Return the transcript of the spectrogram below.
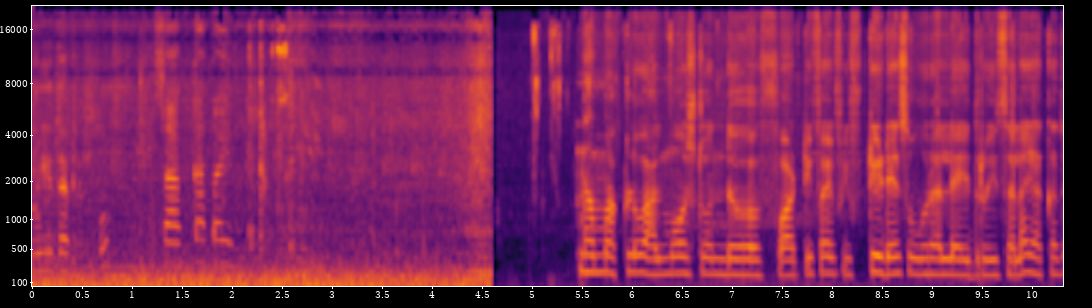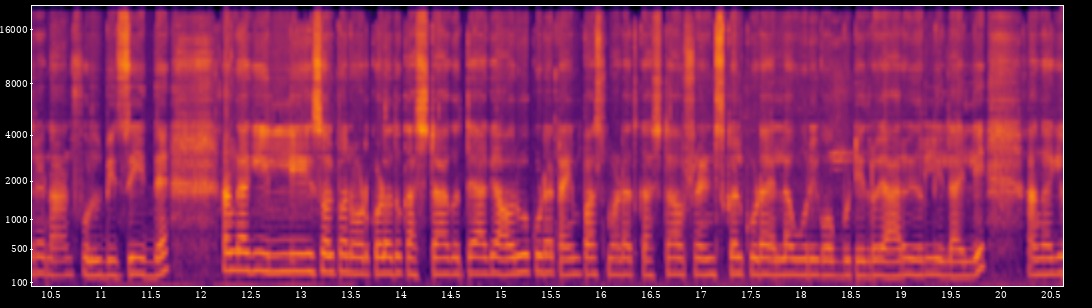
ಮುಗೀತಾ ಟ್ರಿಪ್ಪು ನಮ್ಮ ಮಕ್ಕಳು ಆಲ್ಮೋಸ್ಟ್ ಒಂದು ಫಾರ್ಟಿ ಫೈವ್ ಫಿಫ್ಟಿ ಡೇಸ್ ಊರಲ್ಲೇ ಇದ್ದರು ಈ ಸಲ. ಯಾಕಂದರೆ ನಾನು ಫುಲ್ ಬ್ಯುಸಿ ಇದ್ದೆ. ಹಾಗಾಗಿ ಇಲ್ಲಿ ಸ್ವಲ್ಪ ನೋಡ್ಕೊಳ್ಳೋದು ಕಷ್ಟ ಆಗುತ್ತೆ. ಹಾಗೆ ಅವ್ರಿಗೂ ಕೂಡ ಟೈಮ್ ಪಾಸ್ ಮಾಡೋದು ಕಷ್ಟ. ಅವ್ರ ಫ್ರೆಂಡ್ಸ್ಗಳು ಕೂಡ ಎಲ್ಲ ಊರಿಗೆ ಹೋಗ್ಬಿಟ್ಟಿದ್ರು. ಯಾರೂ ಇರಲಿಲ್ಲ ಇಲ್ಲಿ. ಹಾಗಾಗಿ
